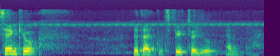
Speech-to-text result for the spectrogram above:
Thank you that I could speak to you and bye.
